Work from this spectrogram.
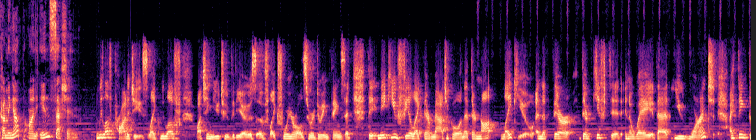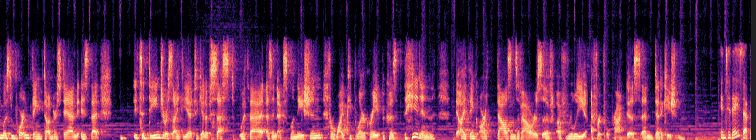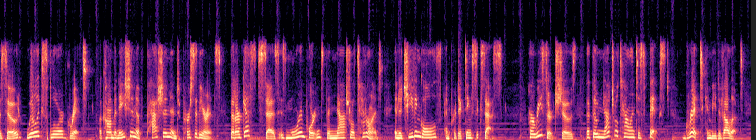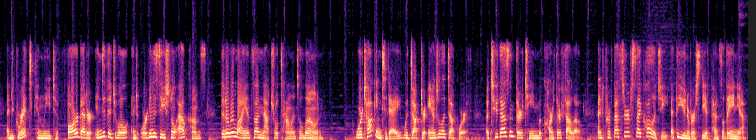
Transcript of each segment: Coming up on In Session. We love prodigies. Like we love watching YouTube videos of like four year olds who are doing things that they make you feel like they're magical and that they're not like you and that they're they're gifted in a way that you weren't. I think the most important thing to understand is that it's a dangerous idea to get obsessed with that as an explanation for why people are great because hidden, I think, are thousands of hours of, of really effortful practice and dedication. In today's episode, we'll explore grit, a combination of passion and perseverance that our guest says is more important than natural talent in achieving goals and predicting success. Her research shows that though natural talent is fixed, grit can be developed, and grit can lead to far better individual and organizational outcomes than a reliance on natural talent alone. We're talking today with Dr. Angela Duckworth, a 2013 MacArthur Fellow and professor of psychology at the University of Pennsylvania.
